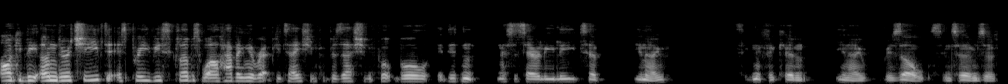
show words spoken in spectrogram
arguably underachieved at his previous clubs while having a reputation for possession football. It didn't necessarily lead to, you know, significant, you know, results in terms of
